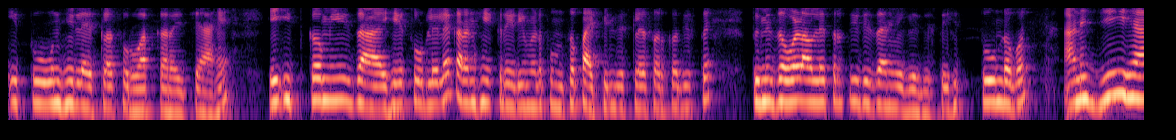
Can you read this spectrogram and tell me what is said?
इथून ही लेसला सुरुवात करायची आहे. हे इतकं मी जा हे सोडलेलं आहे कारण हे एक रेडीमेड तुमचं पायपिंग दिसल्यासारखं दिसतं तुम्ही जवळ लावले तर ती डिझाईन वेगळी दिसते. इथून डबल आणि जी ह्या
